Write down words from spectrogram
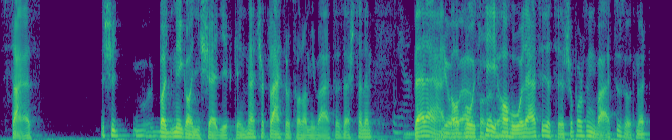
100. És hogy, vagy még annyi se egyébként, mert csak látott valami változást, hanem yeah. beleállt Jó, abba, hogy hé, ha hol lehet, hogy a célcsoportunk változott, mert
